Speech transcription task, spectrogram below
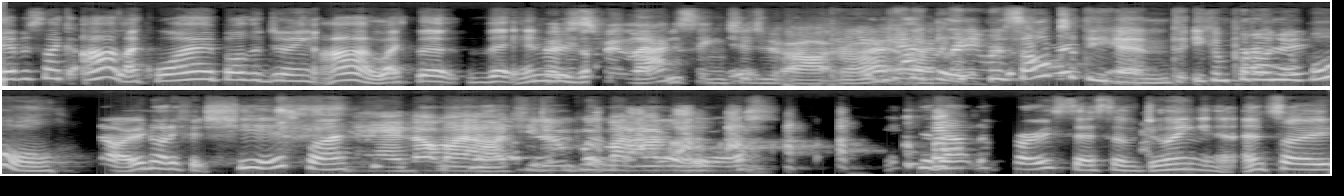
Deb was like, ah, like why bother doing art? Like the the end but result. It's relaxing to do art, right? Yeah, pretty result at the end that you can put no, on your wall. No, not if it's shit. Like yeah, not my art. You don't put my art on the wall. it's about the process of doing it. And so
